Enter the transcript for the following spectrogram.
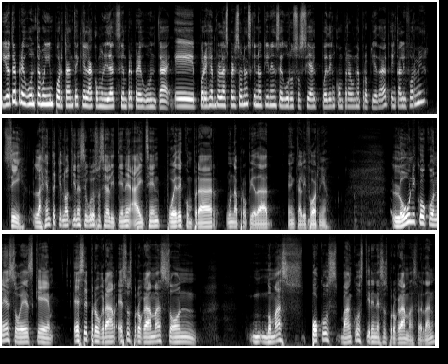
Y otra pregunta muy importante que la comunidad siempre pregunta, eh, por ejemplo, ¿las personas que no tienen seguro social pueden comprar una propiedad en California? Sí, la gente que no tiene seguro social y tiene ITIN puede comprar una propiedad en California. Lo único con eso es que ese esos programas son, nomás pocos bancos tienen esos programas, ¿verdad?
